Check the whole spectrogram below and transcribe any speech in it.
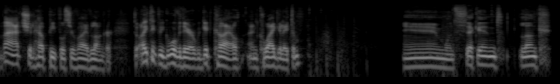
That should help people survive longer. So I think we go over there, we get Kyle and coagulate them. And one second, Lunk,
